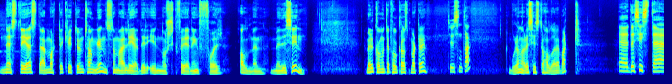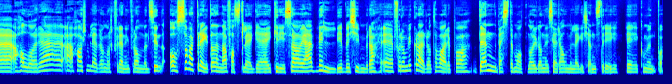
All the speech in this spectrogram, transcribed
Neste gjest er Marte Kvittum Tangen, som er leder i Norsk forening for allmennmedisin. Velkommen til podkast, Marte. Tusen takk. Hvordan har det siste halvåret vært? Eh, det siste halvåret eh, har som leder av Norsk forening for allmedisin også vært preget av denne fastlegekrisa, og jeg er veldig bekymra eh, for om vi klarer å ta vare på den beste måten å organisere allmennlegetjenester i kommunen på.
